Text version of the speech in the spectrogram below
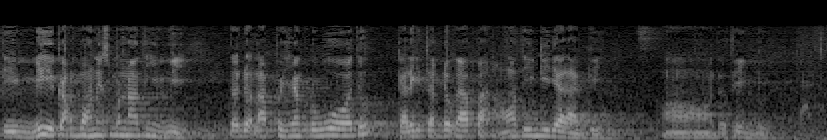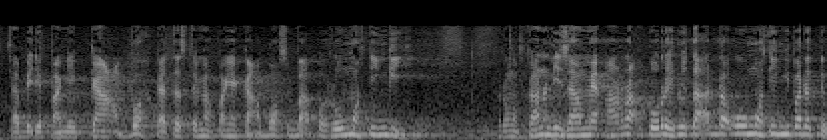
Tinggi Kaabah ni sebenar tinggi. Duduk lapis yang kedua tu kali kita duduk rapat, oh tinggi dia lagi. Oh tu tinggi. Sabit dia panggil Kaabah kata setengah panggil Kaabah sebab apa? Rumah tinggi. Rumah kerana di zaman Arab Quraisy tu tak ada rumah tinggi pada tu.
